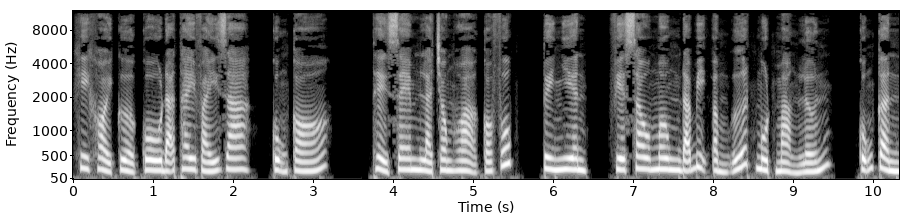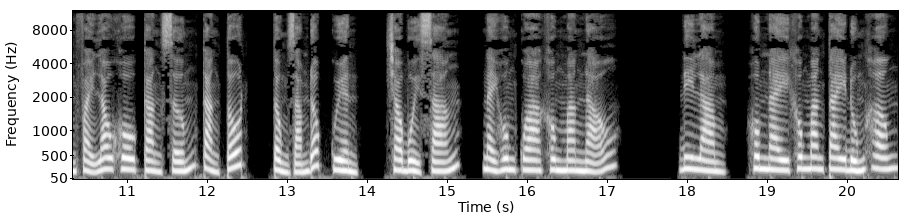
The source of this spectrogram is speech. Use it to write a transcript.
Khi khỏi cửa cô đã thay váy ra, cũng có thể xem là trong họa có phúc, tuy nhiên, phía sau mông đã bị ẩm ướt một mảng lớn, cũng cần phải lau khô càng sớm càng tốt. Tổng Giám đốc Quyền, chào buổi sáng, ngày hôm qua không mang não. Đi làm, hôm nay không mang tay đúng không?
